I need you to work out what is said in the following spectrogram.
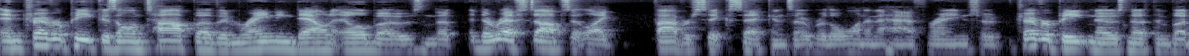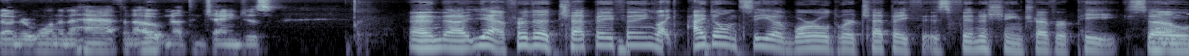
and Trevor Peek is on top of him, raining down elbows, and the the ref stops at like five or six seconds over the one and a half range. So Trevor Peek knows nothing but under one and a half, and I hope nothing changes. And uh, yeah, for the Chepe thing, like I don't see a world where Chepe is finishing Trevor Peek. So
